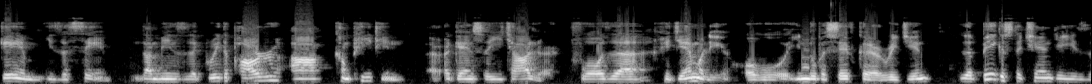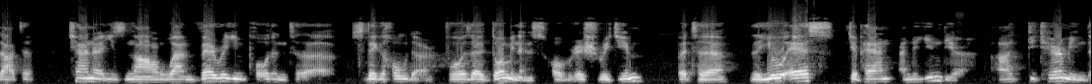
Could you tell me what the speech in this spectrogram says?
game is the same. That means the great powers are competing against each other for the hegemony of Indo-Pacific region. The biggest change is that China is now one very important uh, stakeholder for the dominance of this regime. But uh, the US, Japan, and India are determined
